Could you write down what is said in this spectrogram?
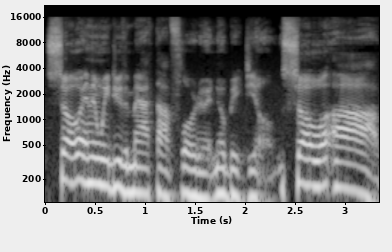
so and then we do the math dot floor to it no big deal so uh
